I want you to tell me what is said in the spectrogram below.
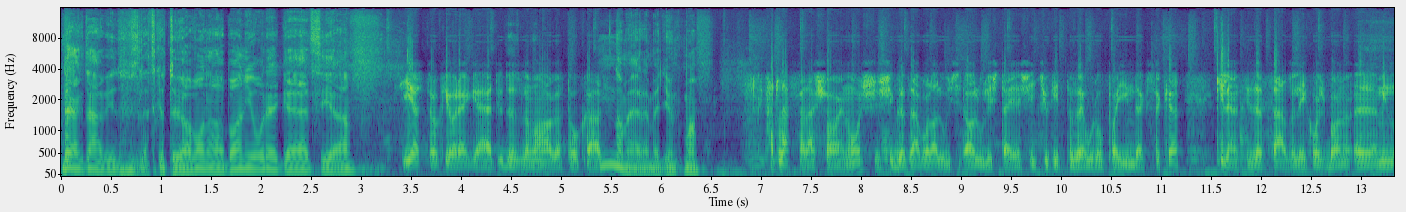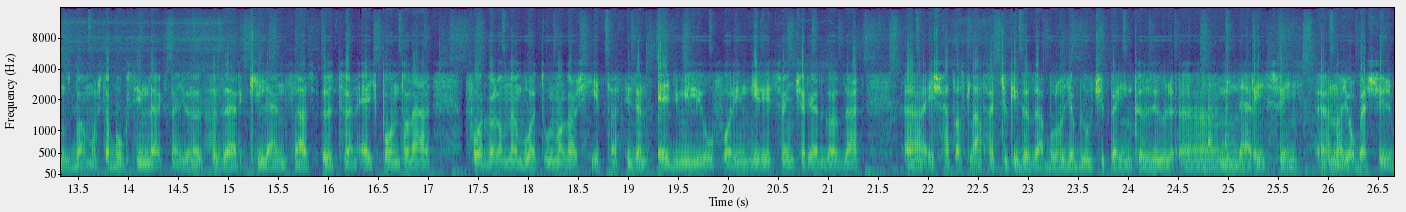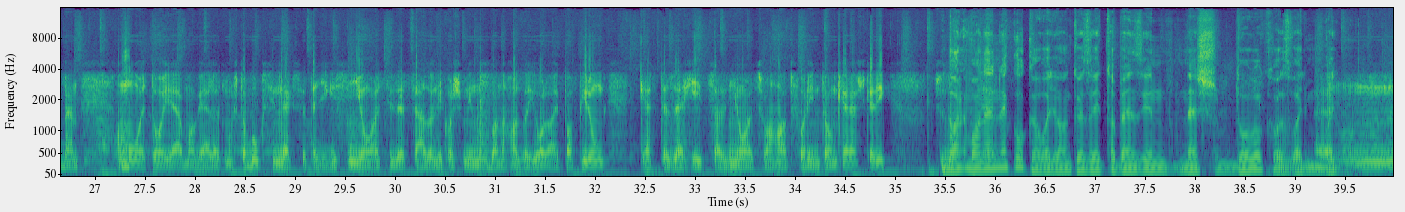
Deák Dávid üzletkötő a vonalban. Jó reggelt, szia! Sziasztok, jó reggelt, üdvözlöm a hallgatókat! Na, merre megyünk ma? Hát lefele sajnos, és igazából alul, alul is teljesítjük itt az európai indexeket. 9%-osban mínuszban most a Bux Index 45.951 ponton áll. Forgalom nem volt túl magas, 711 millió forintnyi részvény cserélt gazdát, és hát azt láthatjuk igazából, hogy a blue chipeink közül minden részvény nagyobb esésben. A MOL tolja maga előtt most a Bux Indexet 1,8%-os mínuszban a hazai olajpapírunk 2786 forinton kereskedik. Van, van ennek oka, vagy van köze itt a benzines dolgokhoz? Vagy, vagy...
